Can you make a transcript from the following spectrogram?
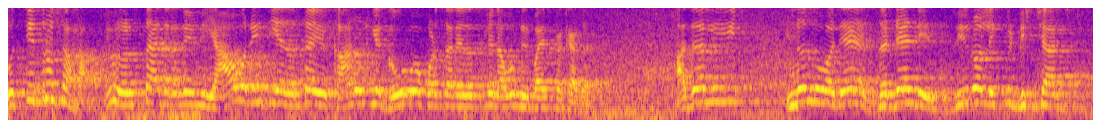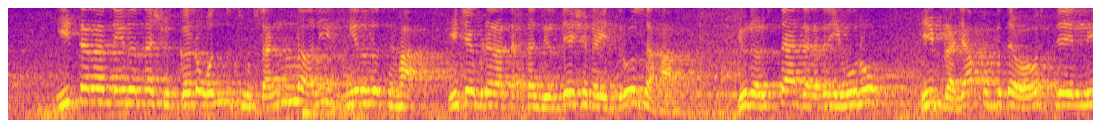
ಗೊತ್ತಿದ್ರೂ ಸಹ ಇವರು ಹರಿಸ್ತಾ ಇದ್ದಾರೆ ಅಂದರೆ ಇನ್ನು ಯಾವ ರೀತಿಯಾದಂಥ ಕಾನೂನಿಗೆ ಗೌರವ ಕೊಡ್ತಾರೆ ಅನ್ನೋದಕ್ಕೆ ನಾವು ನಿಭಾಯಿಸಬೇಕಾಗತ್ತೆ ಅದರಲ್ಲಿ ಇನ್ನೊಂದು ಅದೆ Z and D zero liquid discharge ಈ ಥರ ನೀರನ್ನು ಶುದ್ಧನು ಒಂದು ಸಣ್ಣ ಹನಿ ನೀರನ್ನು ಸಹ ಈಚೆ ಬಿಡಲಾಗ್ತಕ್ಕಂಥ ನಿರ್ದೇಶನ ಇದ್ದರೂ ಸಹ ಇವರು ಹರಿಸ್ತಾ ಇದ್ದಾರೆ. ಅಂದರೆ ಇವರು ಈ ಪ್ರಜಾಪ್ರಭುತ್ವ ವ್ಯವಸ್ಥೆಯಲ್ಲಿ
